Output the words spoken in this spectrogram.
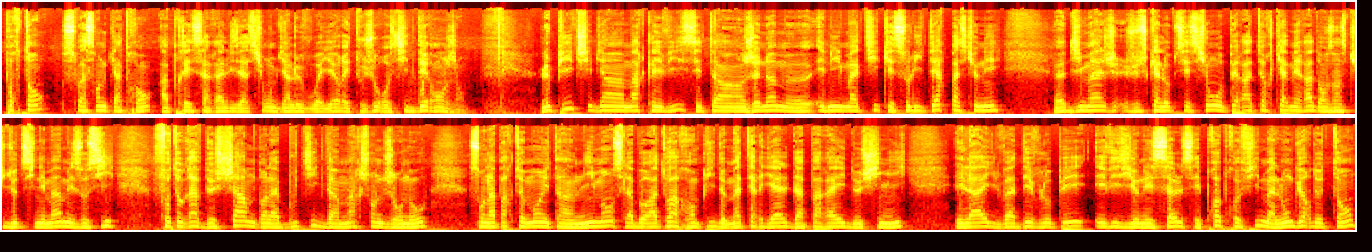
Pourtant, 64 ans après sa réalisation, eh bien le voyeur est toujours aussi dérangeant. Le pitch, eh bien, Marc Lévy, c'est un jeune homme euh, énigmatique et solitaire, passionné euh, d'images jusqu'à l'obsession, opérateur caméra dans un studio de cinéma, mais aussi photographe de charme dans la boutique d'un marchand de journaux. Son appartement est un immense laboratoire rempli de matériel, d'appareils, de chimie. Et là, il va développer et visionner seul ses propres films à longueur de temps.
